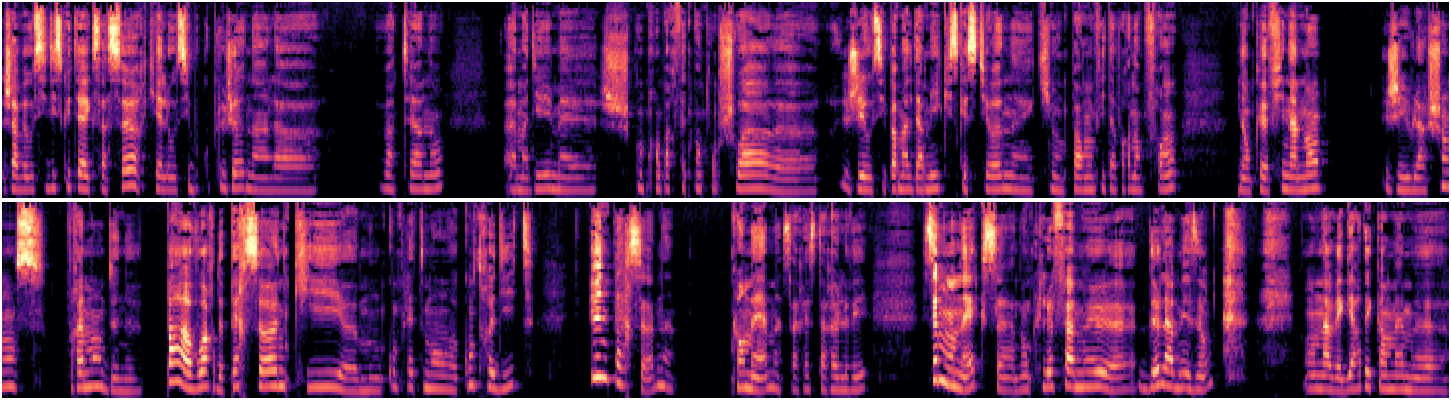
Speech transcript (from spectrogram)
J'avais aussi discuté avec sa sœur, qui elle est aussi beaucoup plus jeune. Hein, elle a 21 ans. Elle m'a dit, mais je comprends parfaitement ton choix. Euh, j'ai aussi pas mal d'amis qui se questionnent, et qui n'ont pas envie d'avoir d'enfants. Donc finalement, j'ai eu la chance vraiment de ne pas avoir de personnes qui euh, m'ont complètement euh, contredite. Une personne, quand même, ça reste à relever, c'est mon ex, donc le fameux euh, de la maison. On avait gardé quand même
